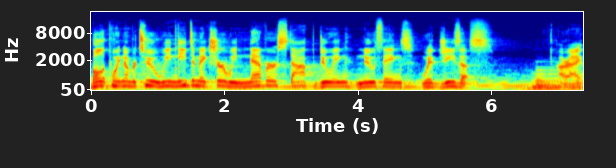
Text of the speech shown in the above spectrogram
Bullet point number two we need to make sure we never stop doing new things with Jesus. All right?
